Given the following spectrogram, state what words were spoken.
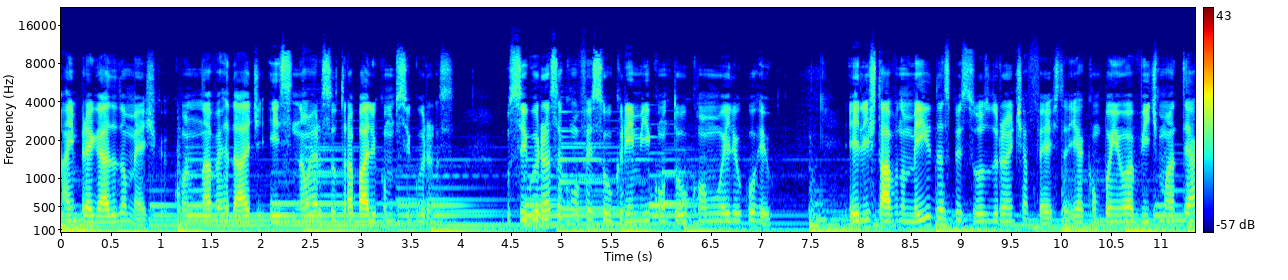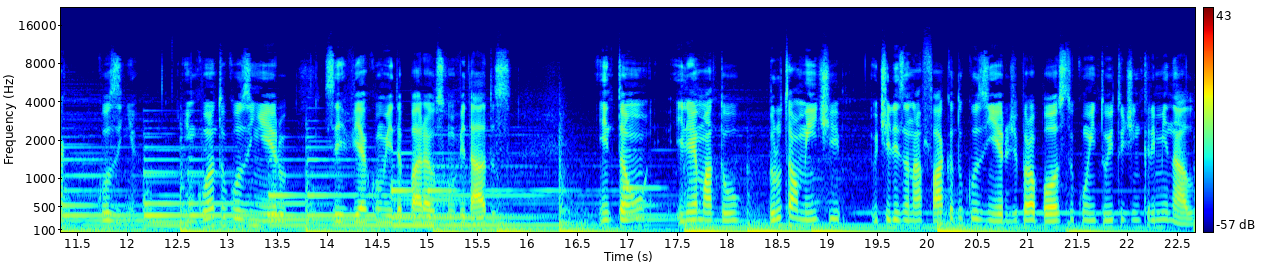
a empregada doméstica, quando na verdade esse não era seu trabalho como segurança. O segurança confessou o crime e contou como ele ocorreu. Ele estava no meio das pessoas durante a festa e acompanhou a vítima até a cozinha. Enquanto o cozinheiro servia a comida para os convidados, então ele a matou brutalmente utilizando a faca do cozinheiro de propósito com o intuito de incriminá-lo.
